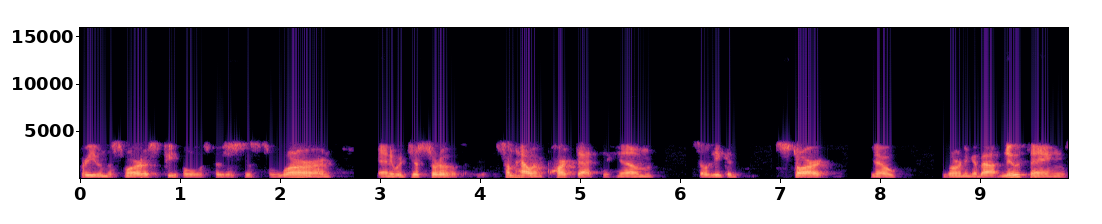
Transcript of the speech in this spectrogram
for even the smartest people as physicists to learn, and it would just sort of somehow impart that to him so he could start, you know, learning about new things.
